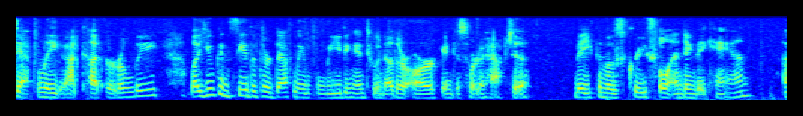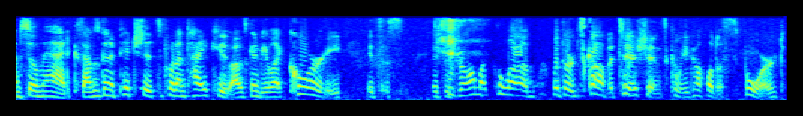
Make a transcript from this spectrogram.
definitely got cut early. Like you can see that they're definitely leading into another arc and just sort of have to make the most graceful ending they can. I'm so mad because I was going to pitch it to put on Taiiku. I was going to be like, Corey, it's a, it's a drama club, but there's competitions. Can we call it a sport?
